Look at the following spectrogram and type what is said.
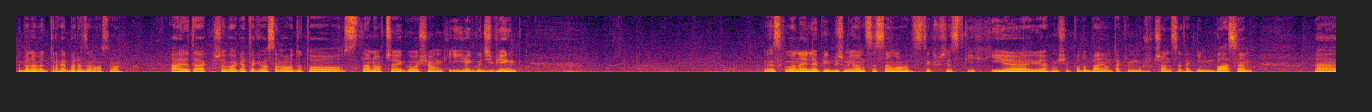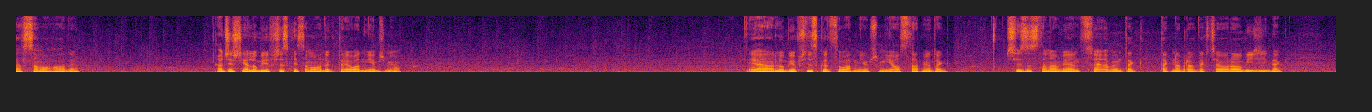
Chyba nawet trochę bardzo mocno. Ale tak, przewaga takiego samochodu to stanowczo jego osiągi i jego dźwięk. To jest chyba najlepiej brzmiący samochód z tych wszystkich. Jeju, jak mi się podobają takie mruczące takim basem e, samochody. Chociaż ja lubię wszystkie samochody, które ładnie brzmią. Ja lubię wszystko, co ładnie brzmi. Ostatnio tak się zastanawiałem, co ja bym tak, tak naprawdę chciał robić i tak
